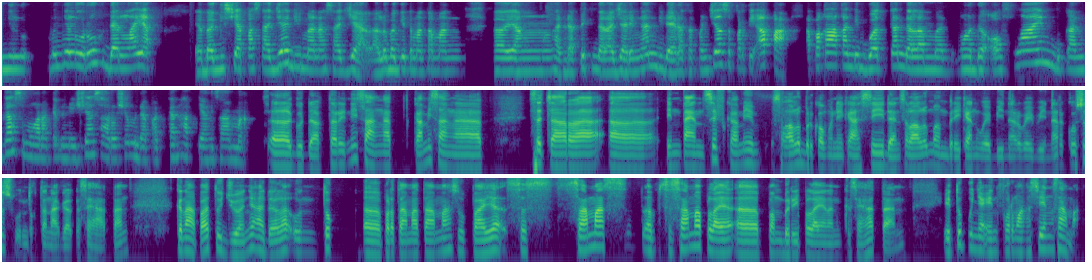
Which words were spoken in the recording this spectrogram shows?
menyeluruh dan layak ya bagi siapa saja di mana saja. Lalu bagi teman-teman uh, yang menghadapi kendala jaringan di daerah terpencil seperti apa? Apakah akan dibuatkan dalam mode offline? Bukankah semua rakyat Indonesia seharusnya mendapatkan hak yang sama? Uh, Good Doctor ini sangat kami sangat secara uh, intensif kami selalu berkomunikasi dan selalu memberikan webinar-webinar khusus untuk tenaga kesehatan. Kenapa? Tujuannya adalah untuk uh, pertama-tama supaya sesama sesama pelayan, uh, pemberi pelayanan kesehatan itu punya informasi yang sama.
